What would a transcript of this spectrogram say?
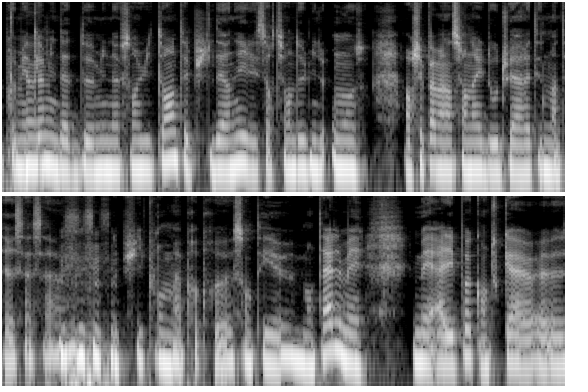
Le premier ah tome, il date de 1980, et puis le dernier, il est sorti en 2011. Alors, je sais pas maintenant s'il y en a eu d'autres, j'ai arrêté de m'intéresser à ça depuis pour ma propre santé euh, mentale, mais, mais à l'époque, en tout cas, euh,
